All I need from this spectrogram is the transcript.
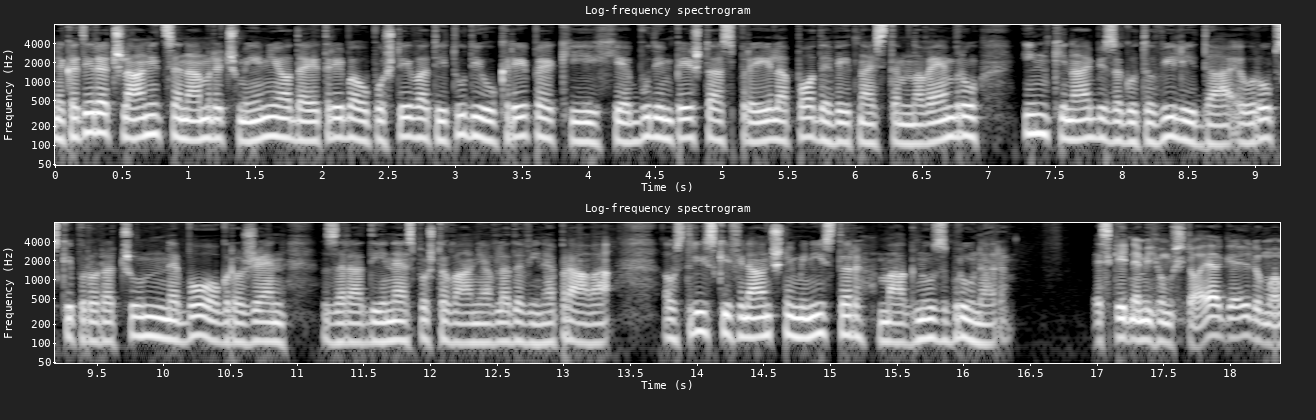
Nekatere članice namreč menijo, da je treba upoštevati tudi ukrepe, ki jih je Budimpešta sprejela po 19. novembru in ki naj bi zagotovili, da evropski proračun ne bo ogrožen zaradi nespoštovanja vladavine prava. Avstrijski finančni minister Magnus Brunner. Um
